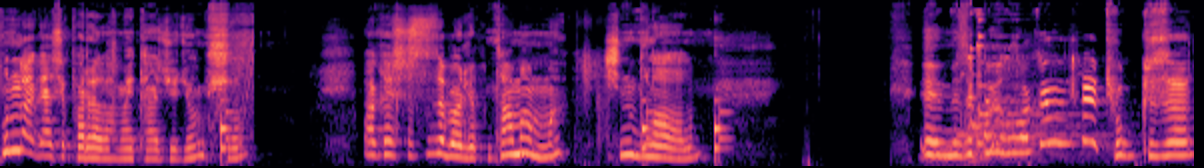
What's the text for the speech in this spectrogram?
Bunu da gerçek para almayı tercih ediyorum. Şu. Arkadaşlar siz de böyle yapın tamam mı? Şimdi bunu alalım. Evimize koyalım bakın. Çok güzel.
